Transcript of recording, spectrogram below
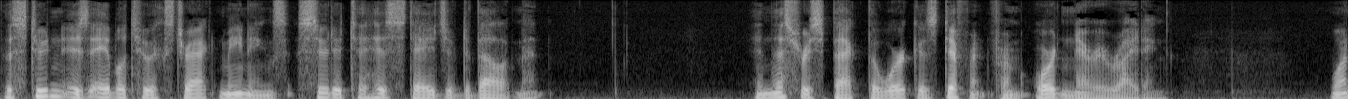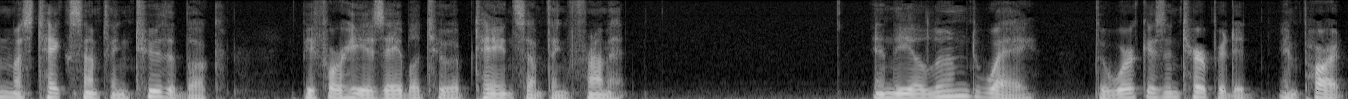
The student is able to extract meanings suited to his stage of development. In this respect, the work is different from ordinary writing. One must take something to the book before he is able to obtain something from it. In the illumined way, the work is interpreted, in part,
